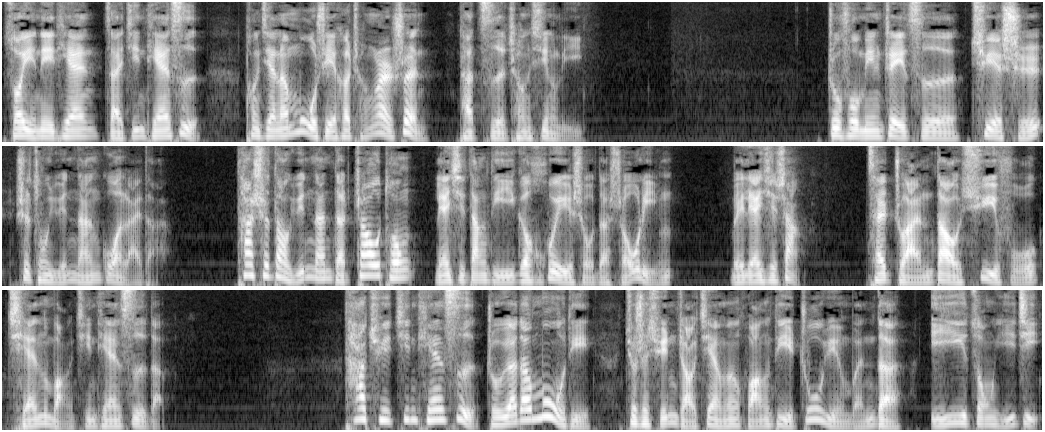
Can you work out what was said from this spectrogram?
所以那天在金田寺碰见了穆师爷和程二顺，他自称姓李。朱富明这次确实是从云南过来的。他是到云南的昭通联系当地一个会首的首领，没联系上，才转到叙府前往金天寺的。他去金天寺主要的目的就是寻找建文皇帝朱允文的遗踪遗迹。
